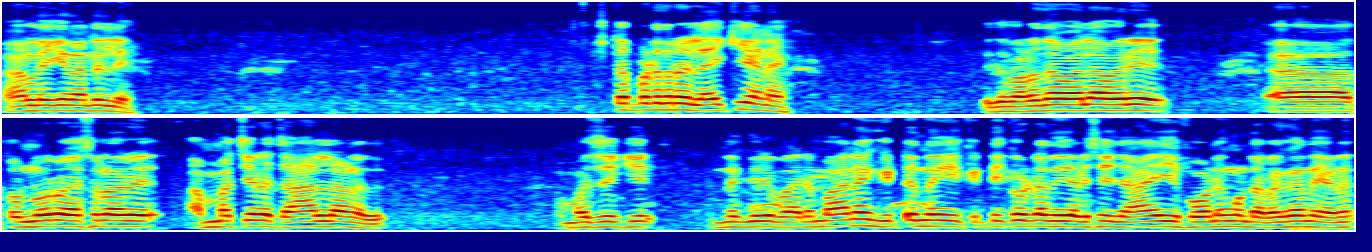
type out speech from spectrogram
ആളിലേക്ക് നല്ലല്ലേ ഇഷ്ടപ്പെടുന്നവർ ലൈക്ക് ചെയ്യണേ. ഇത് പറഞ്ഞ പോലെ ആ, തൊണ്ണൂറ് വയസ്സുള്ള ഒരു അമ്മച്ചിയുടെ ചാനലാണിത് അമ്മച്ചിക്ക് എന്തെങ്കിലും വരുമാനം കിട്ടുന്നെങ്കിൽ കിട്ടിക്കോട്ടെന്ന് വിചാരിച്ച് ഞാൻ ഈ ഫോണും കൊണ്ട് ഇറങ്ങുന്നതാണ്.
